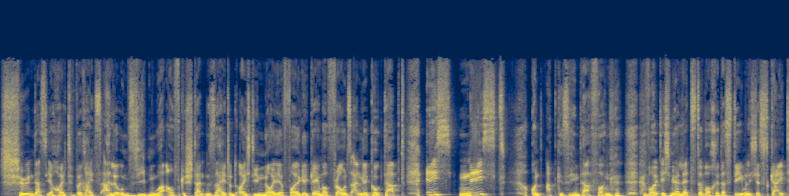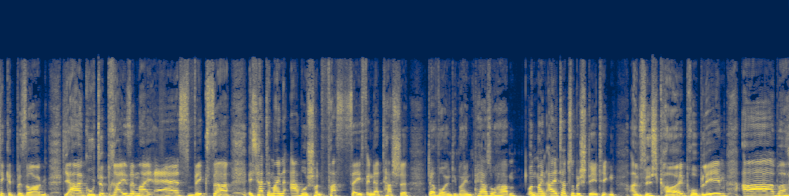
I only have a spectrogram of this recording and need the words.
Schön, dass ihr heute bereits alle um 7 Uhr aufgestanden seid und euch die neue Folge Game of Thrones angeguckt habt. Ich nicht! Und abgesehen davon wollte ich mir letzte Woche das dämliche Sky-Ticket besorgen. Ja, gute Preise, my ass, Wichser. Ich hatte mein Abo schon fast safe in der Tasche. Da wollen die meinen Perso haben und mein Alter zu bestätigen. An sich kein Problem, aber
